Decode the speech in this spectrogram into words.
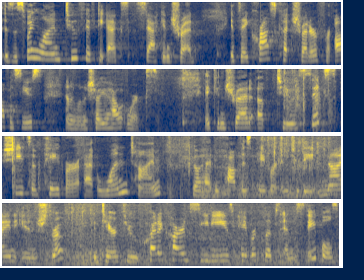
is the Swingline 250X Stack and Shred. It's a cross-cut shredder for office use, and I'm going to show you how it works. It can shred up to six sheets of paper at one time. Go ahead and pop this paper into the 9-inch throat. You can tear through credit cards, CDs, paper clips, and staples.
